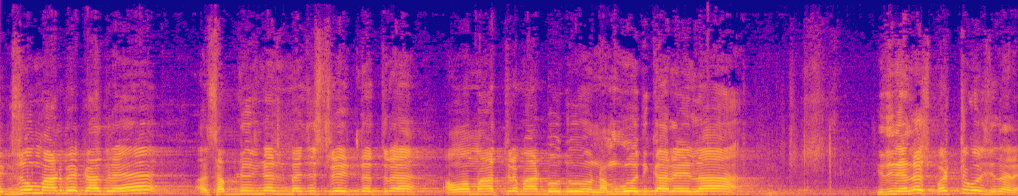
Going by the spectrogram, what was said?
ಎಕ್ಸೂಮ್ ಮಾಡಬೇಕಾದ್ರೆ ಸಬ್ ಡಿವಿಷನಲ್ ಮ್ಯಾಜಿಸ್ಟ್ರೇಟ್ ಹತ್ರ ಅವ ಮಾತ್ರ ಮಾಡ್ಬೋದು ನಮಗೂ ಅಧಿಕಾರ ಇಲ್ಲ. ಇದನ್ನೆಲ್ಲ ಸ್ಪಷ್ಟಗೊಳಿಸಿದ್ದಾರೆ.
